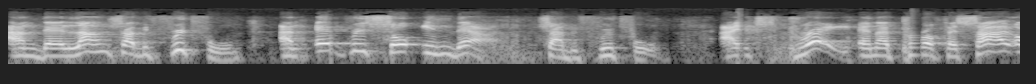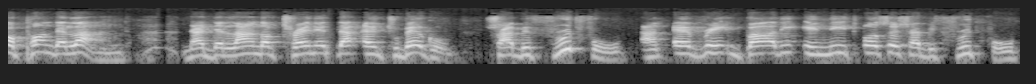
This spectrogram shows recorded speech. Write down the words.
And the land shall be fruitful, and every soul in there shall be fruitful. I pray and I prophesy upon the land that the land of Trinidad and Tobago shall be fruitful, and everybody in it also shall be fruitful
